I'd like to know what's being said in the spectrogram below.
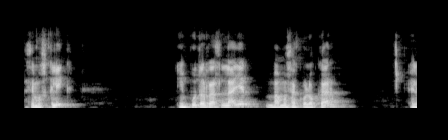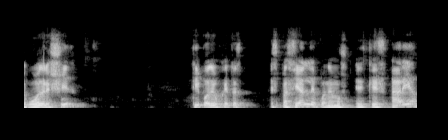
Hacemos clic. Input RAS Layer. Vamos a colocar el watershed. Tipo de objeto espacial le ponemos el que es área.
